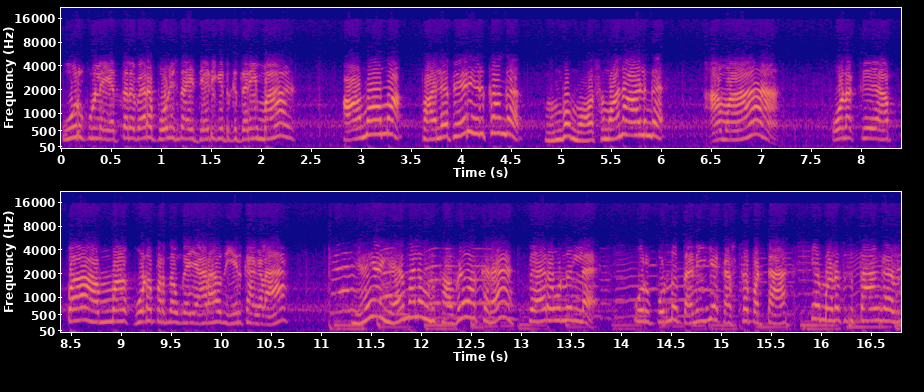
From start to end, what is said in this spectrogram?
ஊருக்குள்ள எத்தனை பேரை போலீஸ் நாயை தேடிக்கிட்டு இருக்கு தெரியுமா? ஆமா ஆமா. பல பேர் இருக்காங்க. ரொம்ப மோசமான ஆளுங்க. ஆமா. உனக்கு அப்பா அம்மா கூட பிறந்தவங்க யாராவது இருக்காங்களா? ஏன் ஏன் மேல உனக்கு அவ்வளவு அக்கற வேற ஒண்ணும் இல்ல. ஒரு பொண்ணு தனியா கஷ்டப்பட்டா என் மனசுக்கு தாங்காது.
